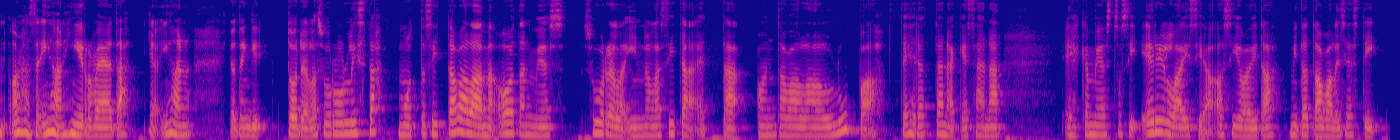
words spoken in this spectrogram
Niin onhan se ihan hirveetä ja ihan jotenkin todella surullista, mutta sitten tavallaan mä ootan myös suurella innolla sitä, että on tavallaan lupa tehdä tänä kesänä ehkä myös tosi erilaisia asioita, mitä tavallisesti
